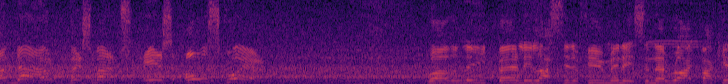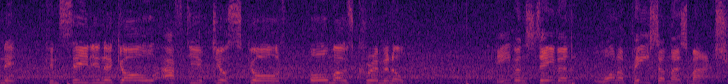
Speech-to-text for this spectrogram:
And now this match is all square. Well, the lead barely lasted a few minutes and they're right back in it. Conceding a goal after you've just scored, almost criminal. Even Steven, one apiece in this match.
